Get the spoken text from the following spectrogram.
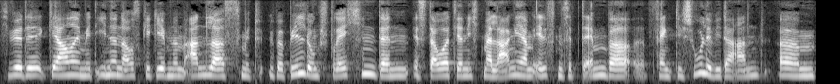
Ich würde gerne mit Ihnen aus gegebenem Anlass mit über Bildung sprechen, denn es dauert ja nicht mehr lange. Am 11. September fängt die Schule wieder an. Ähm,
